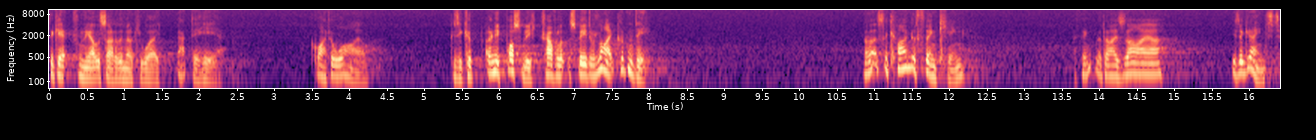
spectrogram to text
to get from the other side of the Milky Way back to here? Quite a while. Because he could only possibly travel at the speed of light, couldn't he? And that's the kind of thinking think that Isaiah is against.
